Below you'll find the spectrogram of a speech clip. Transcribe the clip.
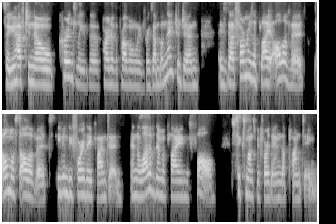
So you have to know currently the part of the problem with, for example, nitrogen is that farmers apply all of it, almost all of it, even before they planted. And a lot of them apply in the fall, six months before they end up planting,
